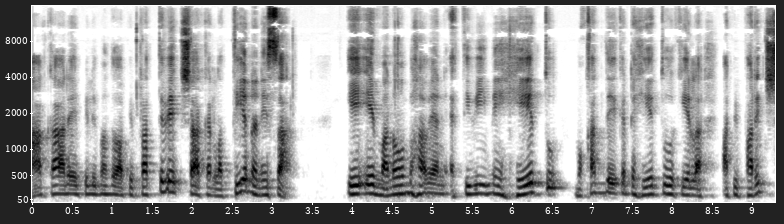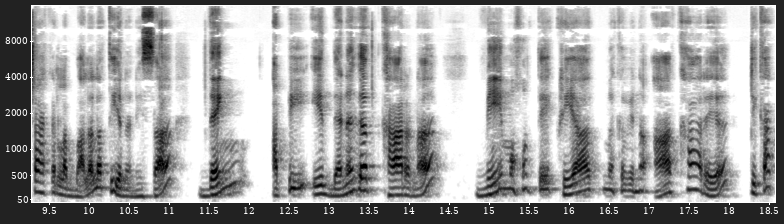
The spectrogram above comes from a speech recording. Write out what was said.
ආකාරය පිළිබඳව අපි ප්‍රත්‍යවේක්ෂා කරලා තියෙන නිසා ඒ ඒ මනෝභාවයන් ඇතිවීමේ හේතු මොකක්ද ඒකට හේතුව කියලා අපි පරීක්ෂා කරලා බලලා තියෙන නිසා දැන් අපි ඒ දැනගත් කාරණා මේ මොහොතේ ක්‍රියාත්මක වෙන ආකාරය ටිකක්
